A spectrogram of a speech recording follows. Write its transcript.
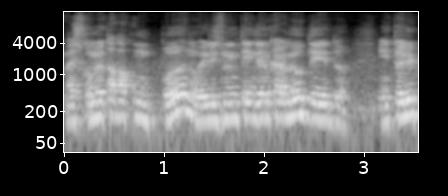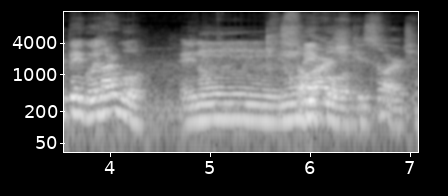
mas como eu tava com um pano, eles não entenderam que era meu dedo. Então ele pegou e largou. Ele não, não sorte. bicou. Que sorte.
